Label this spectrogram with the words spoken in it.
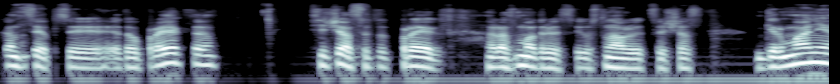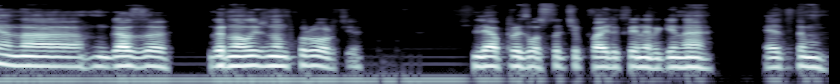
концепция этого проекта. Сейчас этот проект рассматривается и устанавливается сейчас Германия на газогорнолыжном курорте для производства тепла и электроэнергии на этом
